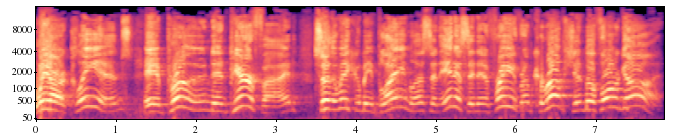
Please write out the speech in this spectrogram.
We are cleansed and pruned and purified so that we can be blameless and innocent and free from corruption before God.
